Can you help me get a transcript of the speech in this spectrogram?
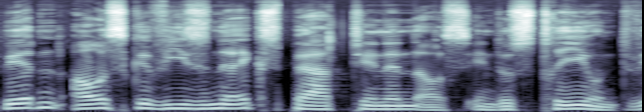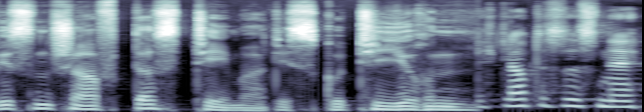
werden ausgewiesene Expertinnen aus Industrie und Wissenschaft das Thema diskutieren. Ich glaube, das ist eine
